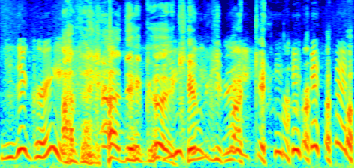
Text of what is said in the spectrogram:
You did great. I think I did good. You Kim, did get my camera.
